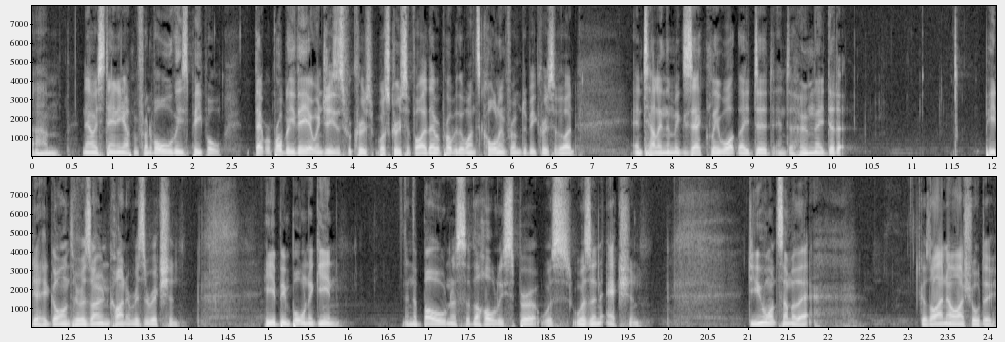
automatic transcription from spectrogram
Um, now he's standing up in front of all these people that were probably there when Jesus was crucified. They were probably the ones calling for him to be crucified and telling them exactly what they did and to whom they did it. Peter had gone through his own kind of resurrection. He had been born again, and the boldness of the Holy Spirit was, was in action. Do you want some of that? Because I know I sure do.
